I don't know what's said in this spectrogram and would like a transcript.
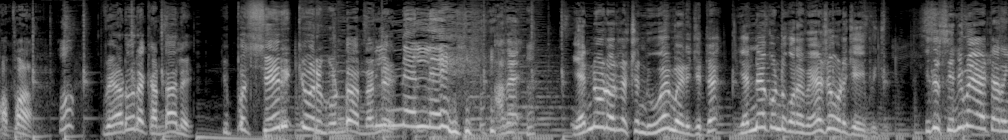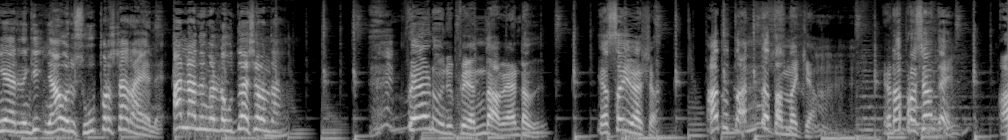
പപ്പ വേണൂരെ കണ്ടാലേ ഇപ്പൊ ശരിക്കും ഒരു ഗുണ്ടല്ലേ അതെ. എന്നോട് ഒരു ലക്ഷം രൂപ മേടിച്ചിട്ട് എന്നെ കൊണ്ട് കുറെ വേഷം കൂടെ ചെയ്യിപ്പിച്ചു. ഇത് സിനിമയായിട്ട് ഇറങ്ങിയായിരുന്നെങ്കിൽ ഞാൻ ഒരു സൂപ്പർ സ്റ്റാർ ആയനെ. അല്ല നിങ്ങളുടെ ഉദ്ദേശം എന്താ? വേണു ഇപ്പൊ എന്താ വേണ്ടത്? എസ് ഐ വേഷം. അത് തന്നെ തന്നയ്ക്കാം എടാ പ്രശാന്തേ ആ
